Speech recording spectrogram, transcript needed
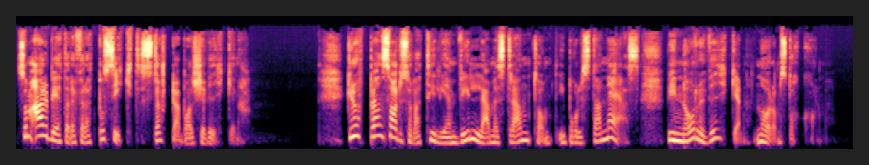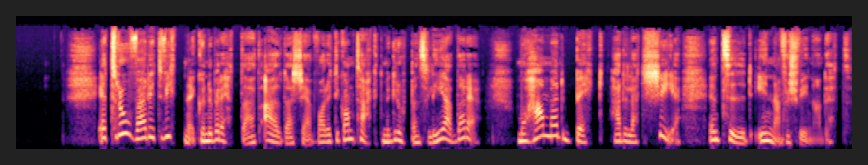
som arbetade för att på sikt störta bolsjevikerna. Gruppen sades hålla till i en villa med strandtomt i Bollstanäs vid Norrviken norr om Stockholm. Ett trovärdigt vittne kunde berätta att Ardashev varit i kontakt med gruppens ledare, Mohammed Beck Hadelatche, en tid innan försvinnandet.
